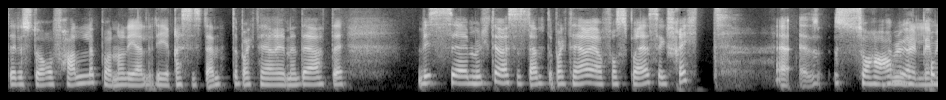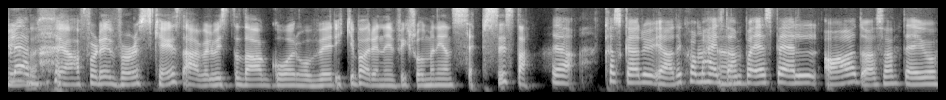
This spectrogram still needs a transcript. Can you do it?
det, står og faller på når det gjelder de resistente bakteriene. Det er at hvis eh, multiresistente bakterier får spre seg fritt, så har vi et problem. Ja, for det worst case er vel hvis det da går over ikke bare en infeksjon, men i en sepsis, da. Ja, Ja, det kommer helt Ja. an på ESBLA, da. Sant? Det er jo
